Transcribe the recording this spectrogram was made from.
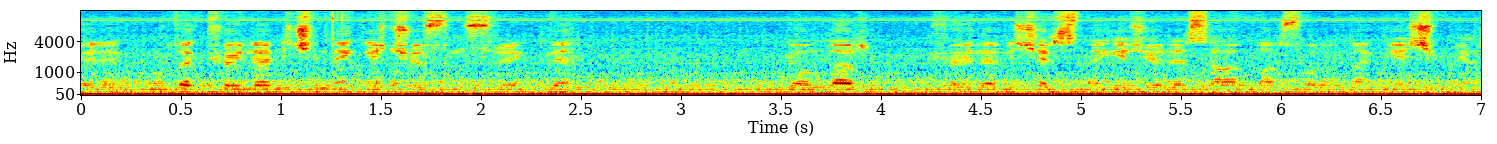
Böyle içinden geçiyorsunuz sürekli. Yollar köylerin içerisinde geçiyor. Öyle sağından solundan geçmiyor.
